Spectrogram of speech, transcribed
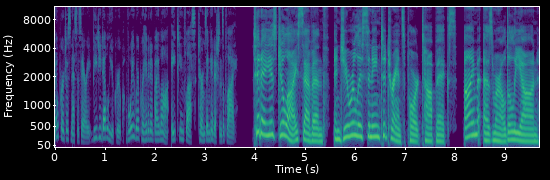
No purchase necessary. VGW Group. Void where prohibited by law. 18 plus. Terms and conditions apply. Today is July 7th, and you are listening to Transport Topics. I'm Esmeralda Leon.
